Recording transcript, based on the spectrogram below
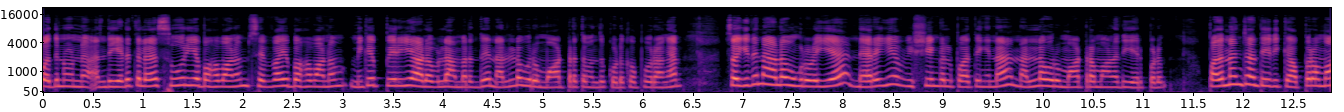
பதினொன்று அந்த இடத்துல சூரிய பகவானும் செவ்வாய் பகவானும் மிகப்பெரிய அளவில் அமர்ந்து நல்ல ஒரு மாற்றத்தை வந்து கொடுக்க போகிறாங்க ஸோ இதனால் உங்களுடைய நிறைய விஷயங்கள் பார்த்திங்கன்னா நல்ல ஒரு மாற்றமானது ஏற்படும். பதினஞ்சாம் தேதிக்கு அப்புறமா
